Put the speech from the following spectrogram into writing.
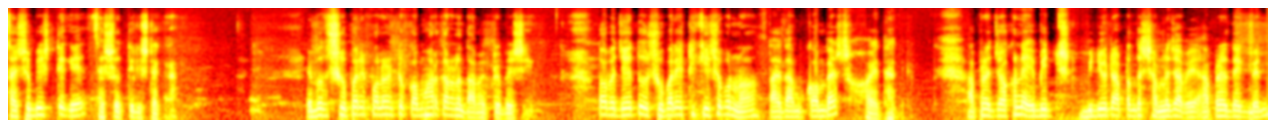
চারশো বিশ থেকে চারশো তিরিশ টাকা। এবং সুপারির ফলন একটু কম হওয়ার কারণে দাম একটু বেশি। তবে যেহেতু সুপারি একটি কৃষিপণ্য, তাই দাম কম বেশ হয়ে থাকে। আপনার যখন এই ভিড- ভিডিওটা আপনাদের সামনে যাবে, আপনারা দেখবেন,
